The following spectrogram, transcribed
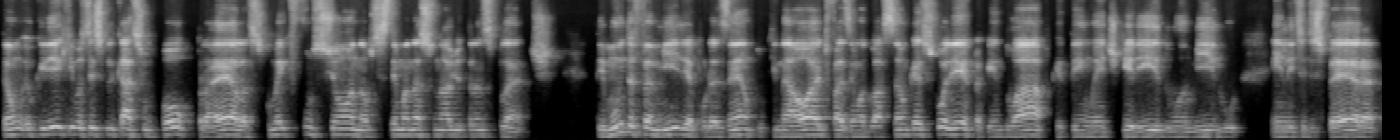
Então, eu queria que você explicasse um pouco para elas como é que funciona o Sistema Nacional de Transplante. Tem muita família, por exemplo, que na hora de fazer uma doação quer escolher para quem doar, porque tem um ente querido, um amigo em lista de espera.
